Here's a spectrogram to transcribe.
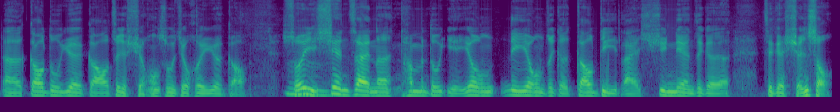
呃，高度越高，这个血红素就会越高。所以现在呢，他们都也用利用这个高地来训练这个这个选手。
